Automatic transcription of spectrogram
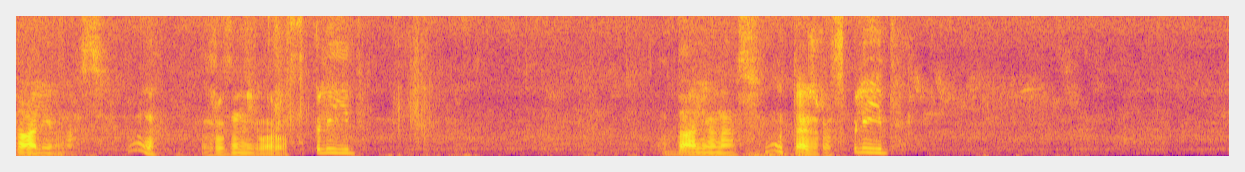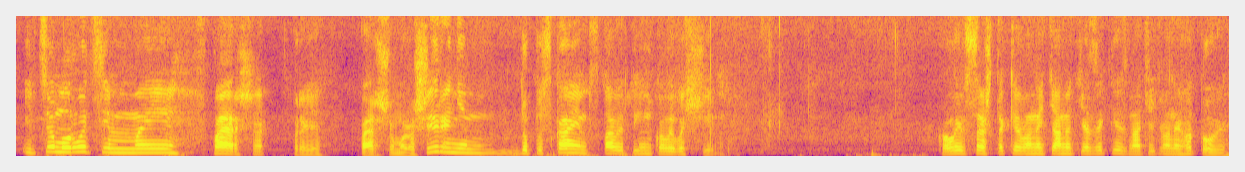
Далі у нас, ну, зрозуміло, розплід. Далі у нас ну, теж розплід. І в цьому році ми вперше при першому розширенні допускаємо ставити інколи вощину. Коли все ж таки вони тянуть язики, значить вони готові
